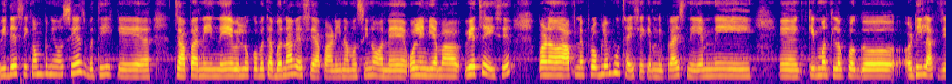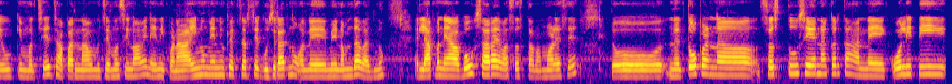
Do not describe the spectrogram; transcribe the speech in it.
વિદેશી કંપનીઓ છે જ બધી કે જાપાની ને એ લોકો બધા બનાવે છે આ પાણીના મશીનો અને ઓલ ઇન્ડિયામાં વેચે છે. પણ આપને પ્રોબ્લેમ શું થાય છે કે એમની પ્રાઇસની, એમની કિંમત લગભગ અઢી લાખ જેવું કિંમત છે જાપાનના જે મશીનો આવે ને એની. પણ આ એનું મેન્યુફેક્ચર છે ગુજરાતનું અને મેન અમદાવાદનું. એટલે આપણને આ બહુ સારા એવા સસ્તામાં મળે છે. તો, ને તો પણ સસ્તું છે એના કરતાં અને ક્વોલિટી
